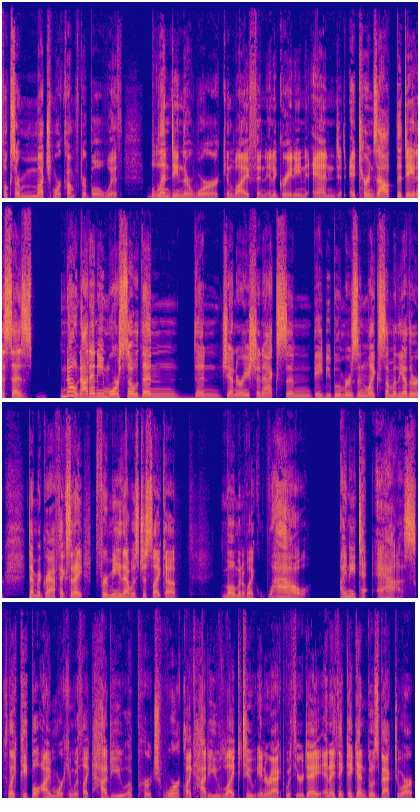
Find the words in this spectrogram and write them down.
folks are much more comfortable with blending their work and life and integrating. And it turns out the data says no, not any more so than than Generation X and baby boomers and like some of the other demographics. And I for me that was just like a moment of like, wow, I need to ask like people I'm working with, like, how do you approach work? Like, how do you like to interact with your day? And I think, again, goes back to our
